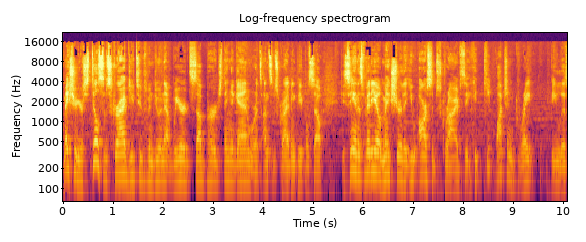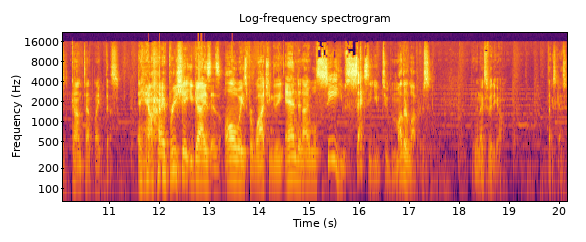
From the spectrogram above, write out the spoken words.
Make sure you're still subscribed. YouTube's been doing that weird sub purge thing again where it's unsubscribing people. So if you see in this video, make sure that you are subscribed so you can keep watching great B-list content like this. Anyhow, I appreciate you guys as always for watching to the end, and I will see you sexy YouTube mother lovers in the next video. Thanks, guys.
